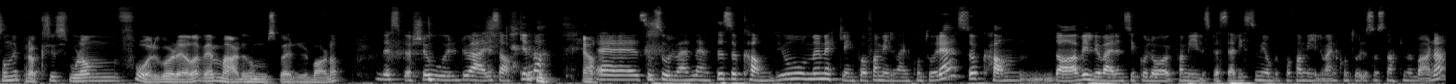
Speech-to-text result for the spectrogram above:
sånn I praksis, hvordan foregår det? da? Hvem er det som spør barna? Det spørs jo hvor du er i saken, da. Ja. eh, som Solveig nevnte, så kan du jo med mekling på familievernkontoret, så kan Da vil det jo være en psykolog, familiespesialist som jobber på familievernkontoret som snakker med barna.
